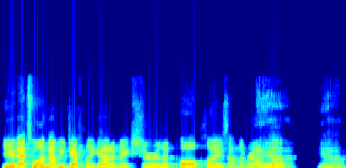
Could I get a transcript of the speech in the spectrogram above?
yeah, that's one that we definitely got to make sure that Paul plays on the wrap yeah, up. yeah.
